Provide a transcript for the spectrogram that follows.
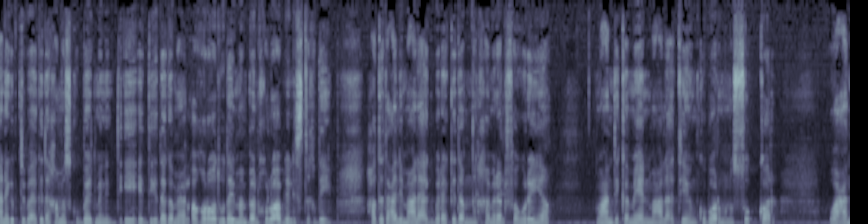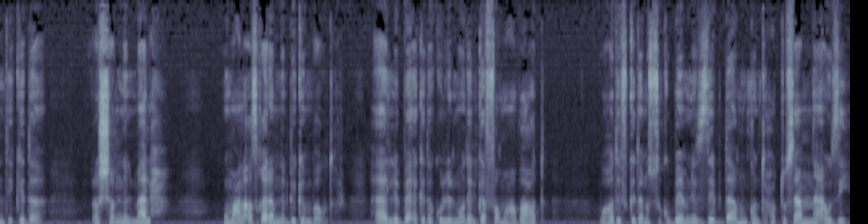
أنا جبت بقى كده خمس كوبايات من الدقيق. الدقيق ده جميع الأغراض ودايما بنخله قبل الاستخدام. حطيت عليه معلقة كبيرة كده من الخميرة الفورية. وعندي كمان معلقتين كبار من السكر وعندي كده رشة من الملح ومعلقة صغيرة من البيكنج باودر. هقلب بقى كده كل المواد الجافة مع بعض وهضيف كده نص كوباية من الزبدة ممكن تحطوا سمنة أو زيت.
